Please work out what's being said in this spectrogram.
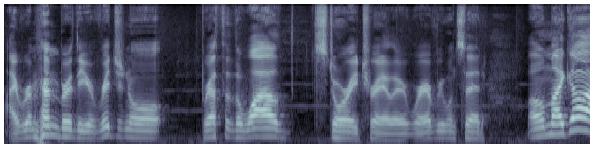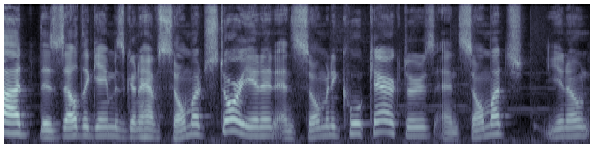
I remember the original Breath of the Wild story trailer where everyone said, Oh my god, this Zelda game is going to have so much story in it and so many cool characters and so much, you know,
